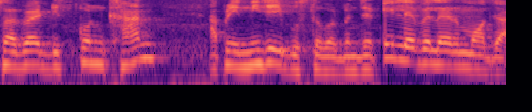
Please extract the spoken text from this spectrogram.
Savoy discount খান, আপনি নিজেই বুঝতে পারবেন যে এই লেভেলের মজা।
